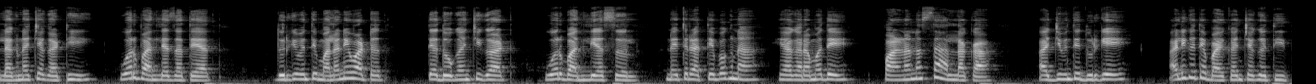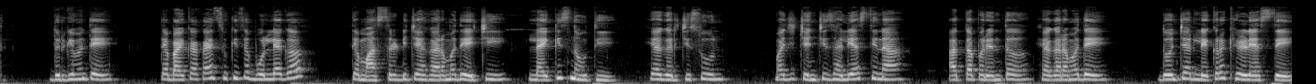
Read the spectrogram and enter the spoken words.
लग्नाच्या गाठी वर बांधल्या जात्यात. दुर्गे म्हणते मला नाही वाटत त्या दोघांची गाठ वर बांधली असल. नाहीतर आत्ते बघ ना ह्या घरामध्ये पाळणा नसता हल्ला का? आजी म्हणते दुर्गे आली का त्या बायकांच्या गतीत? दुर्गे म्हणते त्या बायका काय चुकीचं बोलल्या ग? त्या मास्तरडीच्या घरामध्ये यायची लायकीच नव्हती. ह्या घरची सून माझी चंची झाली असती ना आत्तापर्यंत ह्या घरामध्ये दोन चार लेकरं खेळले असते.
